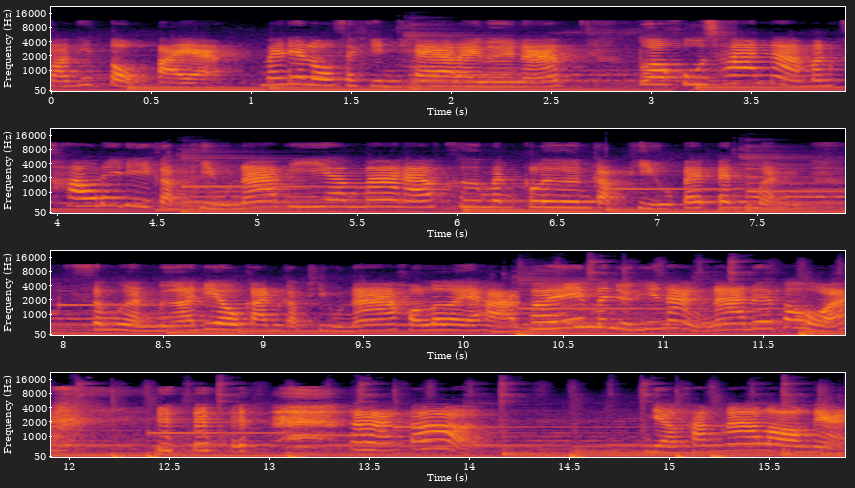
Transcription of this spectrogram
ตอนที่ตบไปอะไม่ได้ลงสกินแคร์อะไรเลยนะ ตัวคูชั่นอะมันเข้าได้ดีกับผิวหน้าพี่เยี่ยมมากนะคือมันกลืนกับผิวไปเป็นเหมือนเสมือนเนื้อเดียวกันกับผิวหน้าเขาเลยอะค่ะเฮ้ยมันอยู่ที่หนังหน้าด้วยเปล่าวะนะคะก็ เดี๋ยวครั้งหน้าลองเนี่ย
